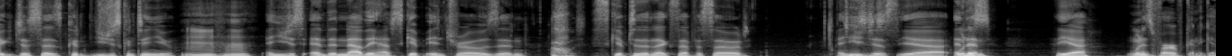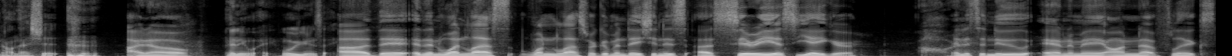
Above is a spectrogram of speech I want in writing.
it just says con- you just continue Mm-hmm. and you just and then now they have skip intros and Oh, skip to the next episode and Jesus. you just yeah and when then is yeah when is Verve gonna get on that shit? I know anyway, what were you gonna say? uh they and then one last one last recommendation is uh Sirius Jaeger Oh, and it's a new anime on Netflix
